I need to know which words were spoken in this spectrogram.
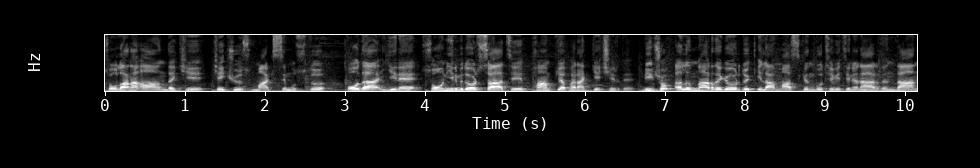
Solana ağındaki Kekius Maximus'tu. O da yine son 24 saati pump yaparak geçirdi. Birçok alımlar da gördük Elon Musk'ın bu tweetinin ardından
